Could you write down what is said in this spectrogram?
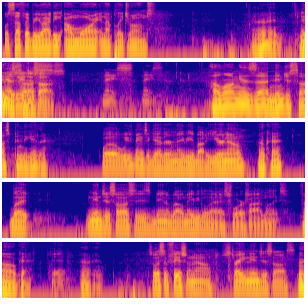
What's up, everybody? I'm Warren, and I play drums. All right. And that's Ninja Sauce. Nice, nice. How long has uh, Ninja Sauce been together? Well, we've been together maybe about a year now, Okay. but Ninja Sauce has been about maybe the last four or five months. Oh, okay. Yeah. All right. So it's official now. Straight Ninja Sauce. We've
